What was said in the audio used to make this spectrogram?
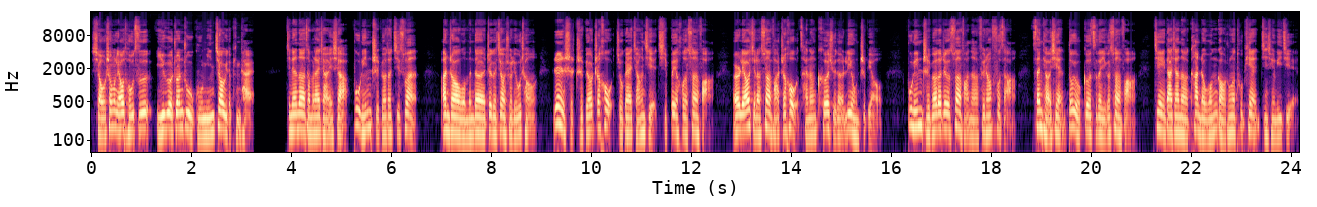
小生聊投资，一个专注股民教育的平台。今天呢，咱们来讲一下布林指标的计算。按照我们的这个教学流程，认识指标之后，就该讲解其背后的算法。而了解了算法之后，才能科学的利用指标。布林指标的这个算法呢，非常复杂，三条线都有各自的一个算法。建议大家呢，看着文稿中的图片进行理解。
